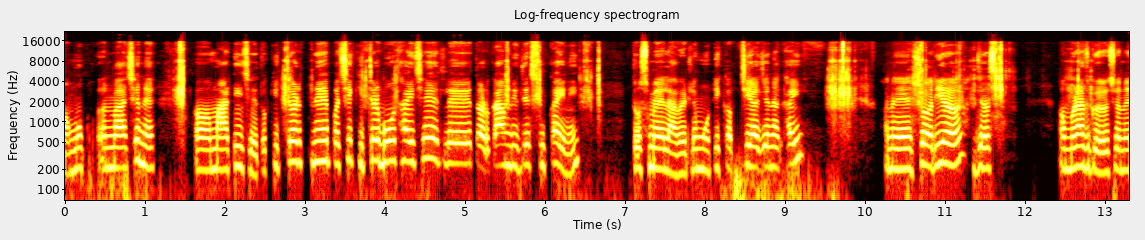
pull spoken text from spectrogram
અમુકમાં છે ને માટી છે. તો કિચડને પછી કિચડ બહુ થાય છે એટલે તડકાના લીધે સુકાય નહીં. તો સ્મેલ આવે એટલે મોટી કપચી આજે નખાઈ. અને શૌર્ય જસ્ટ હમણાં જ ગયો છે અને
